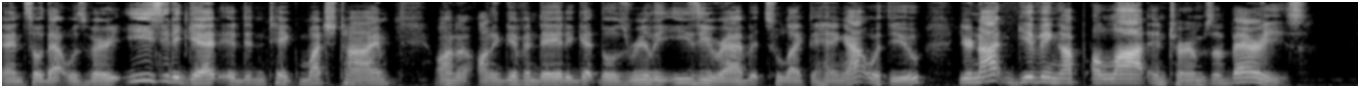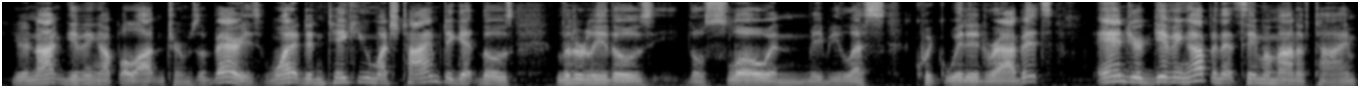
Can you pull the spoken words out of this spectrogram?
And so that was very easy to get. It didn't take much time on a, on a given day to get those really easy rabbits who like to hang out with you. You're not giving up a lot in terms of berries you're not giving up a lot in terms of berries. One, it didn't take you much time to get those literally those those slow and maybe less quick-witted rabbits and you're giving up in that same amount of time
